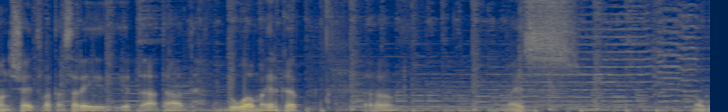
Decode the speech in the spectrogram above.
Un šeit var tas arī ir tā, tāda doma, ir, ka uh, mēs nu,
